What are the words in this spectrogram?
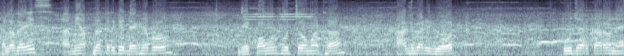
হ্যালো গাইস আমি আপনাদেরকে দেখাবো যে কমরপুর চৌমাথা হাঁসবাড়ি রোড পূজার কারণে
